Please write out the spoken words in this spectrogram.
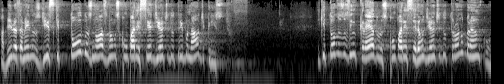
A Bíblia também nos diz que todos nós vamos comparecer diante do tribunal de Cristo. E que todos os incrédulos comparecerão diante do trono branco,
